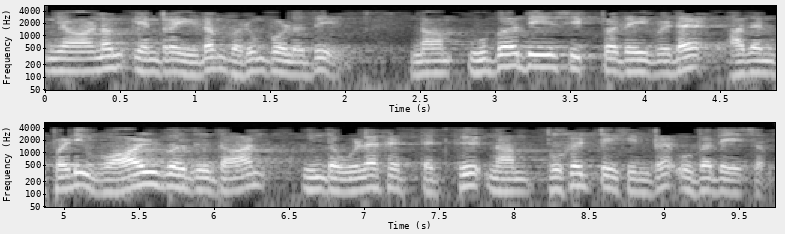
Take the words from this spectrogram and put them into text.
ஞானம் என்ற இடம் வரும் பொழுது நாம் உபதேசிப்பதை விட அதன்படி வாழ்வதுதான் இந்த உலகத்திற்கு நாம் புகட்டுகின்ற உபதேசம்.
